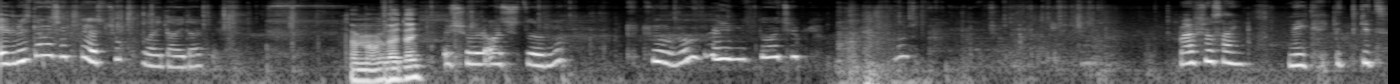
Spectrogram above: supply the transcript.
elimizle açabiliriz. Çok kolay dayday. Tamam day day. Şöyle açtığını tutuyoruz. Elimizle açabiliyoruz. Başla sen. Ne? Git git.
